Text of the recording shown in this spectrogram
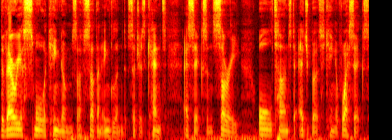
the various smaller kingdoms of southern England, such as Kent, Essex, and Surrey, all turned to Egbert, King of Wessex,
